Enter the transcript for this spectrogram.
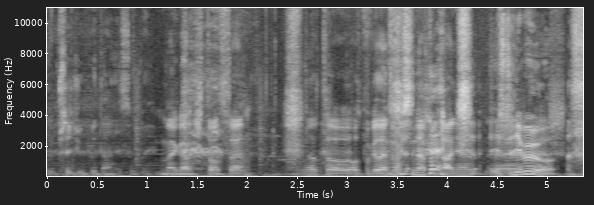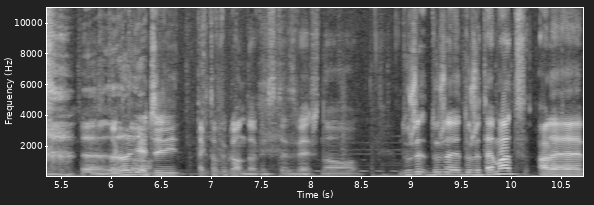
Wyprzedził pytanie, słuchaj. mega sztosem. No to odpowiadałem właśnie na pytanie. Jeszcze E, nie było. wiesz, E, tak no to- nie, czyli Tak to wygląda, więc to jest, wiesz, no... Duży, duży, duży temat, ale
